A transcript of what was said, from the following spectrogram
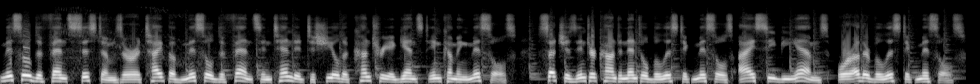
Missile defense systems are a type of missile defense intended to shield a country against incoming missiles, such as intercontinental ballistic missiles ICBMs, or other ballistic missiles.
